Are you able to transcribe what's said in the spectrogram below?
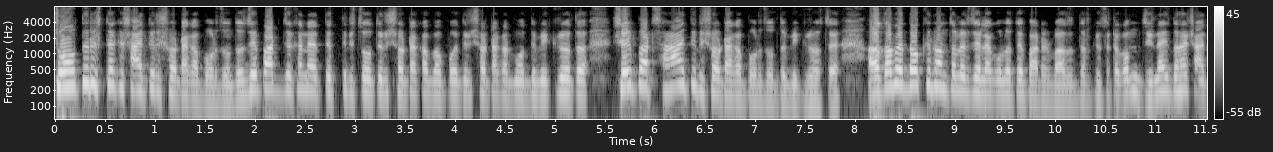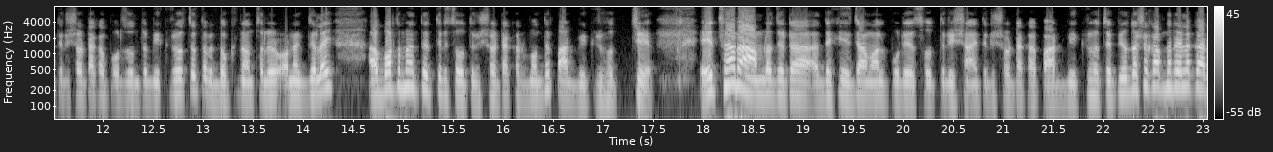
চৌত্রিশ থেকে সাঁত্রিশশো টাকা পর্যন্ত। যে পাট যেখানে তেত্রিশ, চৌত্রিশশো টাকা বা পঁয়ত্রিশশো টাকার মধ্যে বিক্রি হতো, সেই পাট সাঁত্রিশশো টাকা পর্যন্ত বিক্রি হচ্ছে। আর তবে দক্ষিণ অঞ্চলের জেলাগুলোতে পাটের বাজার দর কিছুটা কম। ঝিনাইদহে সাঁত্রিশশো টাকা পর্যন্ত বিক্রি হচ্ছে, তবে দক্ষিণ অঞ্চলের অনেক জেলায় বর্তমানে তেত্রিশ, চৌত্রিশশো টাকার মধ্যে পাট বিক্রি হচ্ছে। এছাড়া আমরা যেটা দেখি, জামালপুরে ছত্রিশ সাঁত্রিশশো টাকা পাট বিক্রি হচ্ছে। প্রিয় দর্শক, আপনার এলাকার,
